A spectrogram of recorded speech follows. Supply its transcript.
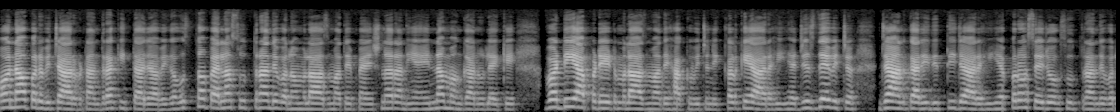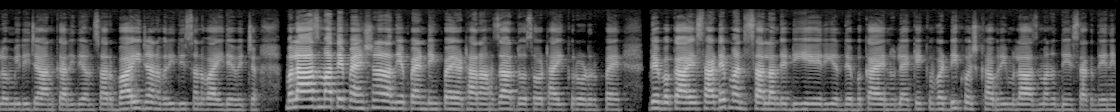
ਉਹਨਾਂ ਉੱਪਰ ਵਿਚਾਰ ਵਟਾਂਦਰਾ ਕੀਤਾ ਜਾਵੇਗਾ। ਉਸ ਤੋਂ ਪਹਿਲਾਂ ਸੂਤਰਾਂ ਦੇ ਵੱਲੋਂ ਮੁਲਾਜ਼ਮਾਂ ਤੇ ਪੈਨਸ਼ਨਰਾਂ ਦੀਆਂ ਇਹਨਾਂ ਮੰਗਾਂ ਨੂੰ ਲੈ ਕੇ ਵੱਡੀ ਅਪਡੇਟ ਮੁਲਾਜ਼ਮਾਂ ਦੇ ਹੱਕ ਵਿੱਚ ਨਿਕਲ ਕੇ ਆ ਰਹੀ ਹੈ, ਜਿਸ ਦੇ ਵਿੱਚ ਜਾਣਕਾਰੀ ਦਿੱਤੀ ਜਾ ਰਹੀ ਹੈ। ਭਰੋਸੇਯੋਗ ਸੂਤਰਾਂ ਦੇ ਵੱਲੋਂ ਮਿਲੀ ਜਾਣਕਾਰੀ ਦੇ ਅਨੁਸਾਰ 22 ਜਨਵਰੀ ਦੀ ਸੁਣਵਾਈ ਦੇ ਵਿੱਚ ਮੁਲਾਜ਼ਮਾਂ ਤੇ ਪੈਨਸ਼ਨਰਾਂ ਦੀਆਂ ਪੈਂਡਿੰਗ ਪਏ 18228 ਕਰੋੜ ਰੁਪਏ ਦੇ ਬਕਾਏ 5.5 ਸਾਲਾਂ ਦੇ ਡੀਏ ਦੇ ਬਕਾਏ ਨੂੰ ਲੈ ਕੇ ਇੱਕ ਵੱਡੀ ਖੁਸ਼ਖਬਰੀ ਮੁਲਾਜ਼ਮਾਂ ਨੂੰ ਦੇ ਸਕਦੇ ਨੇ।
